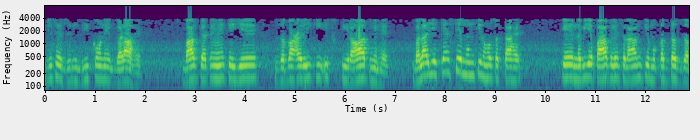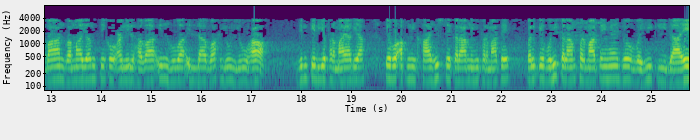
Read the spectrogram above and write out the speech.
جسے زندگیوں نے گڑا ہے۔ بعض کہتے ہیں کہ یہ زباری کی اختیارات میں ہے۔ بھلا یہ کیسے ممکن ہو سکتا ہے کہ نبی پاک علیہ السلام کی مقدس زبان وما کو انل ہوا ان ہوا اللہ یوہا جن کے لیے فرمایا گیا کہ وہ اپنی خواہش سے کلام نہیں فرماتے، بلکہ وہی کلام فرماتے ہیں جو وہی کی جائے۔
